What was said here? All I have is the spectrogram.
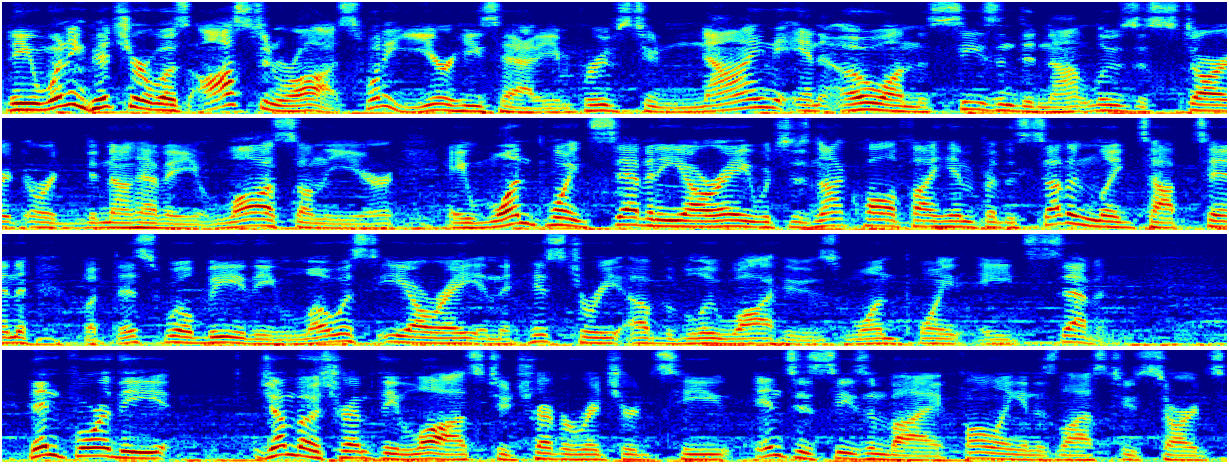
The winning pitcher was Austin Ross. What a year he's had. He improves to 9 and 0 on the season, did not lose a start or did not have a loss on the year. A 1.7 ERA, which does not qualify him for the Southern League top 10, but this will be the lowest ERA in the history of the Blue Wahoos, 1.87. Then for the Jumbo Shrimp, the loss to Trevor Richards. He ends his season by falling in his last two starts.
